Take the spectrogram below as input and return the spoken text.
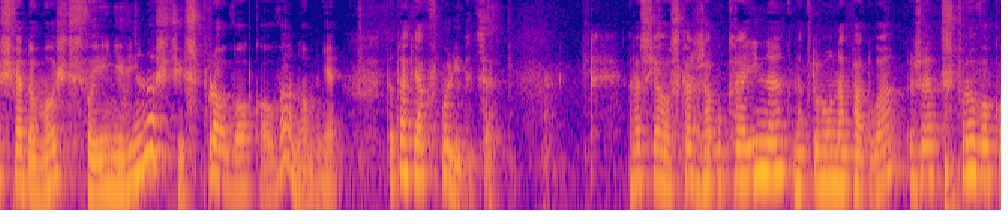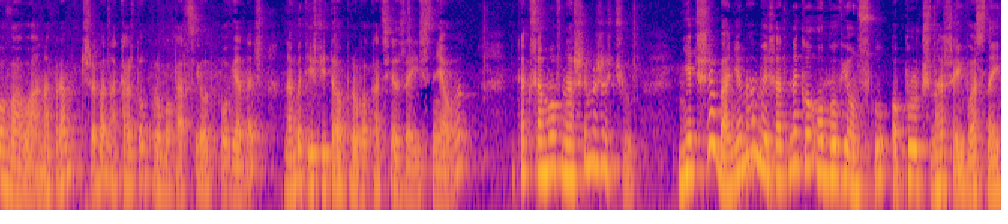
świadomość swojej niewinności. Sprowokowano mnie. To tak jak w polityce. Rosja oskarża Ukrainę, na którą napadła, że sprowokowała. Naprawdę trzeba na każdą prowokację odpowiadać, nawet jeśli ta prowokacja zaistniała. I tak samo w naszym życiu. Nie trzeba, nie mamy żadnego obowiązku oprócz naszej własnej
